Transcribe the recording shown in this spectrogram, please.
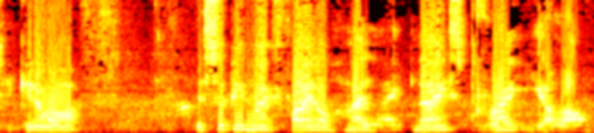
Take it off. This will be my final highlight. Nice bright yellow.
